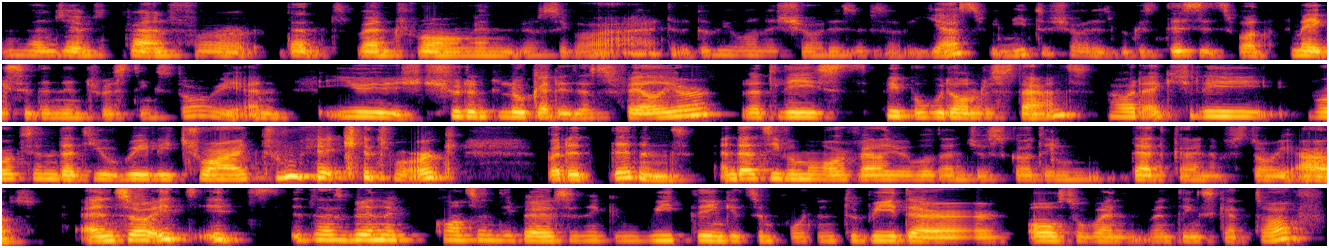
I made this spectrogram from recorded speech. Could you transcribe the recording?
and then James transfer that went wrong, and we was like, oh, ah, do, do, we want to show this? So, yes, we need to show this because this is what makes it an interesting story, and you shouldn't look at it as failure, but at least people would understand how it actually works, and that you really try to make it work but it didn't and that's even more valuable than just cutting that kind of story out and so it it it has been a constant debate. I think we think it's important to be there also when when things get tough.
